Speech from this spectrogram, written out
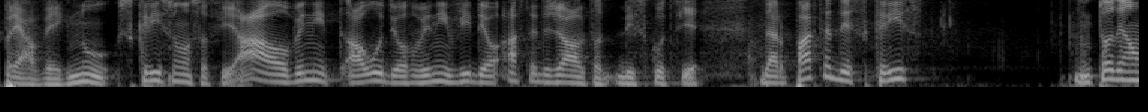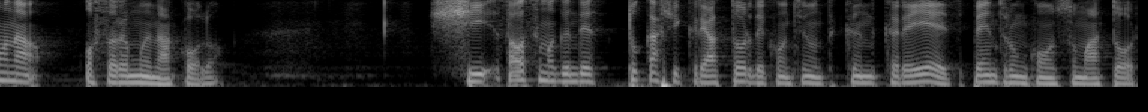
prea vechi. Nu, scrisul nu o să fie, a, au venit audio, au venit video, asta e deja altă discuție. Dar partea de scris întotdeauna o să rămână acolo. Și stau să mă gândesc, tu ca și creator de conținut, când creezi pentru un consumator,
